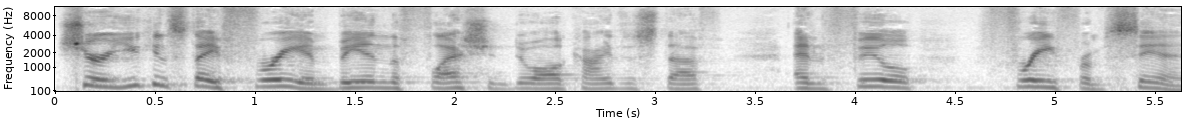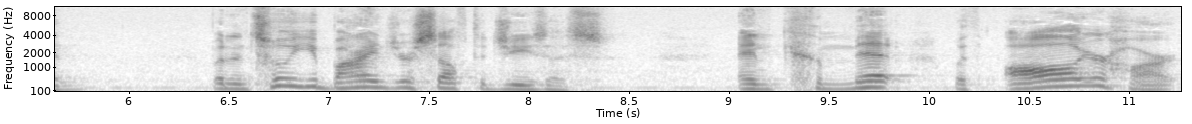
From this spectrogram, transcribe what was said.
Sure, you can stay free and be in the flesh and do all kinds of stuff and feel free from sin. But until you bind yourself to Jesus and commit with all your heart,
